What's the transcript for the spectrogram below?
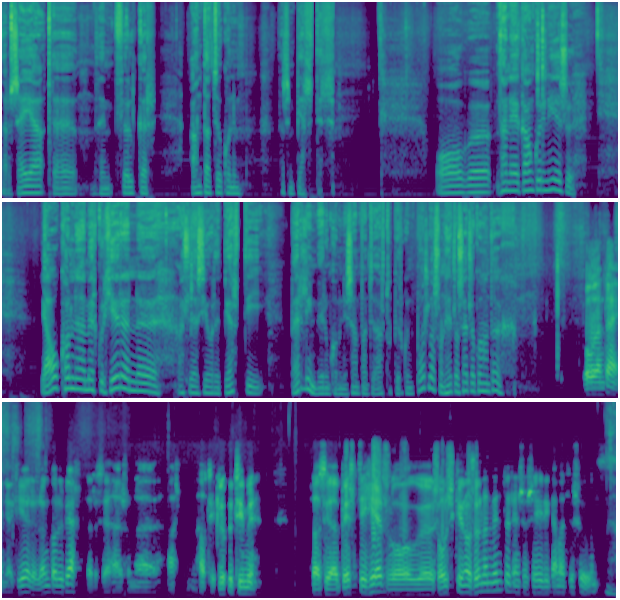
Það er að segja uh, þeim fjölgar andatökunum þar sem bjart er og uh, þannig er gangurinn í þessu. Já, kolniða myrkur hér en uh, allir þessi orðið Bjart í Berlín, við erum komin í samband við Artur Björgun Bodlason, heil og sætla góðan dag. Góðan daginn, já, hér er löngáli Bjart það er, segja, það er svona hátt í klukkutími það sé að byrti hér og uh, sólskinn og sunnanvindur eins og segir í gammalli sögum. Já,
